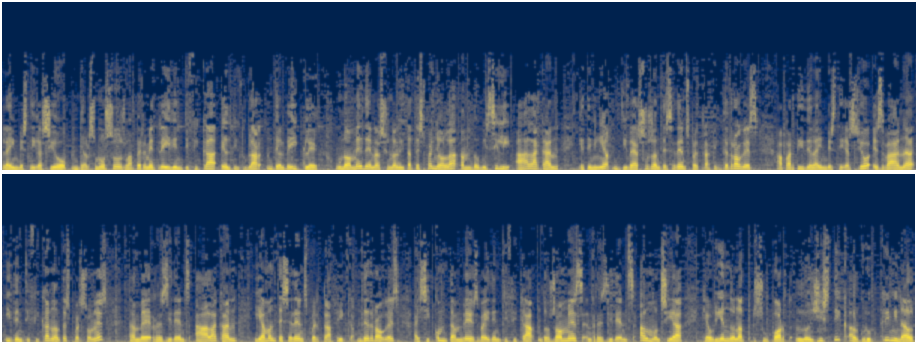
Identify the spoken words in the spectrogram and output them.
La investigació dels Mossos va permetre identificar el titular del vehicle, un home de nacionalitat espanyola amb domicili a Alacant que tenia diversos antecedents per tràfic de drogues. A partir de la investigació es va anar identificant altres persones, també residents a Alacant i amb antecedents per tràfic de drogues, així com també es va identificar dos homes residents al Montsià que haurien donat suport logístic al grup criminal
